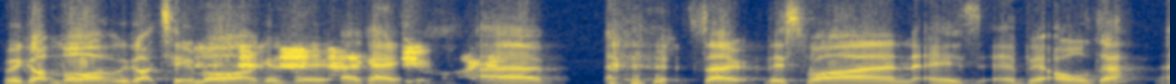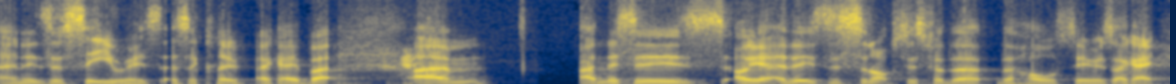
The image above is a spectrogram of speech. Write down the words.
We got more. We got two more. I can do. Okay. Uh, so this one is a bit older and is a series as a clue. Okay, but um, and this is oh yeah, this is the synopsis for the the whole series. Okay,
